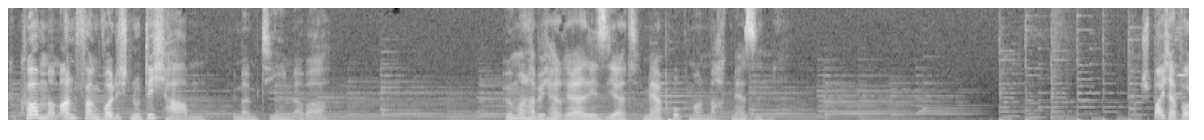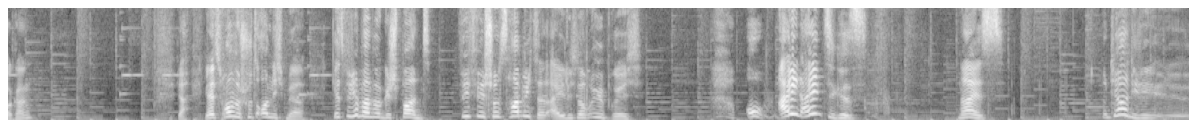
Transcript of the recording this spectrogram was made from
gekommen. Am Anfang wollte ich nur dich haben in meinem Team, aber irgendwann habe ich halt realisiert, mehr Pokémon macht mehr Sinn. Speichervorgang. Ja, jetzt brauchen wir Schutz auch nicht mehr. Jetzt bin ich aber mal gespannt. Wie viel Schutz habe ich denn eigentlich noch übrig? Oh, ein einziges. Nice. Und ja, die, die äh,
